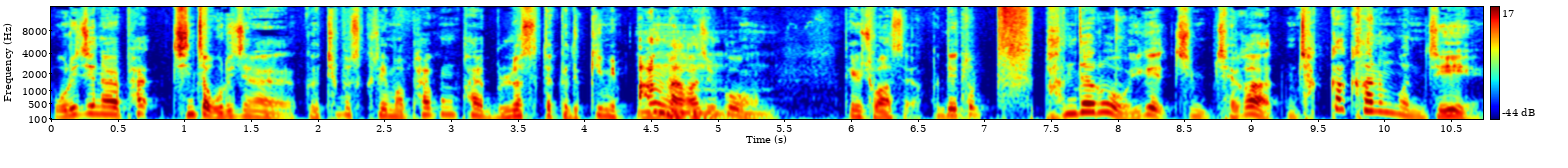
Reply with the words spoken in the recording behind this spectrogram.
오리지널 팔, 진짜 오리지널 그 Tube Screamer 808 물렸을 때 그 느낌이 빵 음, 나가지고 음, 되게 좋았어요. 근데 음. 또 반대로 이게 지금 제가 좀 착각하는 건지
